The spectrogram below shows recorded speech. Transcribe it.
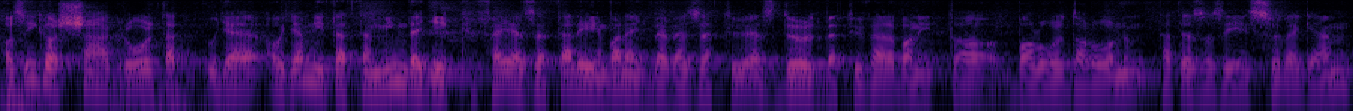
Az igazságról, tehát ugye, ahogy említettem, mindegyik fejezet elején van egy bevezető, ez dölt betűvel van itt a bal oldalon, tehát ez az én szövegem.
